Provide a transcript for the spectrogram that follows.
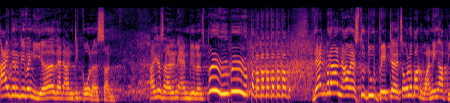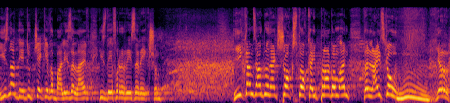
I didn't even hear that auntie call her son. I just heard an ambulance. That bra now has to do better. It's all about winding up. He's not there to check if the bali is alive. He's there for a resurrection. He comes out with that shock stock. I plug him in. The lights go. Woo, here.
